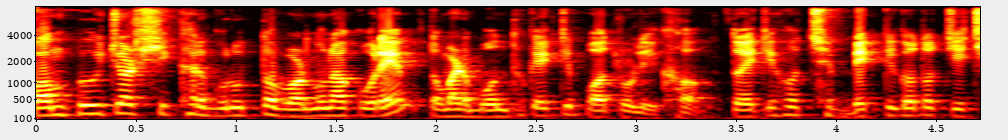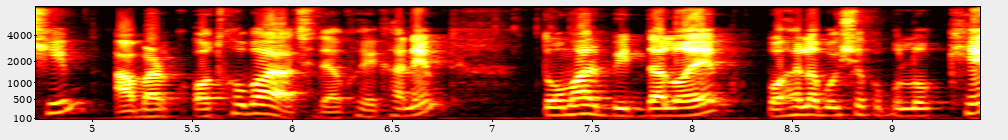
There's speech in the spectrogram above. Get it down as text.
কম্পিউটার শিক্ষার গুরুত্ব বর্ণনা করে তোমার বন্ধুকে একটি পত্র লিখো। তো এটি হচ্ছে ব্যক্তিগত চিঠি। আবার অথবা আছে, দেখো এখানে, তোমার বিদ্যালয়ে পহেলা বৈশাখ উপলক্ষে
